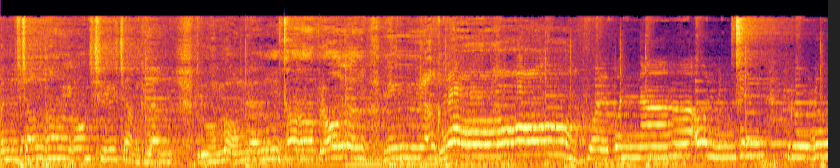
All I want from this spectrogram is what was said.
មិនចង់ឲ្យអូនឈឺចាំខ្លាំងព្រោះមកដឹងថាប្រលឹងមានអ្នកខ្វល់ខ្វល់ប៉ុណ្ណាអូនមិនគិនព្រោះដួងចិ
